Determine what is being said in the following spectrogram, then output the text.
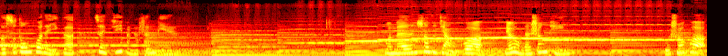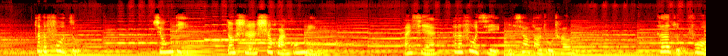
和苏东坡的一个最基本的分别。我们上次讲过刘勇的生平，我说过他的父祖、兄弟都是仕宦功名，而且他的父亲以孝道著称。他的祖父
